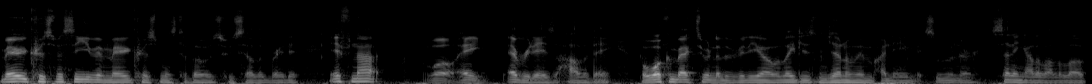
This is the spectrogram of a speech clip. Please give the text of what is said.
Merry Christmas Eve and Merry Christmas to those who celebrate it. If not, well, hey, every day is a holiday. But welcome back to another video. Ladies and gentlemen, my name is Lunar, sending out a lot of love.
